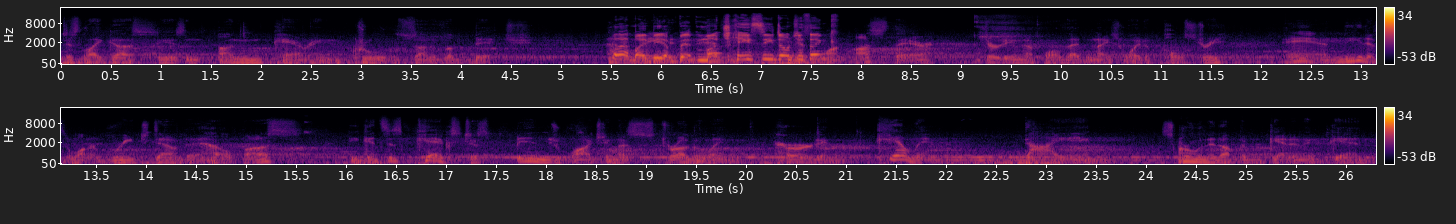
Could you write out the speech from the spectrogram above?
Just like us, he is an uncaring, cruel son of a bitch. Well, that might be a bit much, heaven, Casey, don't he you think? Want us there, dirtying up all that nice white upholstery. And he doesn't want to reach down to help us. He gets his kicks just binge watching us struggling, hurting, killing, dying, screwing it up again and again.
